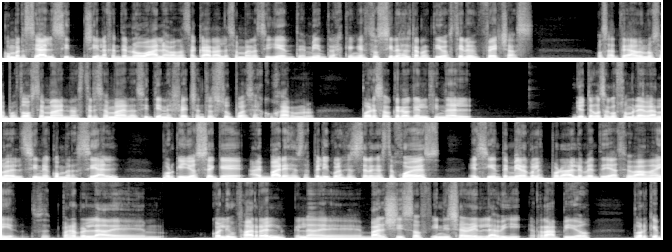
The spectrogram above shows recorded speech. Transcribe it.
comercial, si, si la gente no va, la van a sacar a la semana siguiente. Mientras que en estos cines alternativos tienen fechas. O sea, te dan, no sé, pues dos semanas, tres semanas, y tienes fecha, entonces tú puedes escoger, ¿no? Por eso creo que al final yo tengo esa costumbre de verlo del cine comercial, porque yo sé que hay varias de esas películas que se estrenan este jueves, el siguiente miércoles probablemente ya se van a ir. Por ejemplo, la de mm, Colin Farrell, la de Banshees of Inisherin, la vi rápido, porque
